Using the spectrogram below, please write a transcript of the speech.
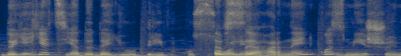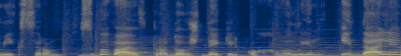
До яєць я додаю дрібку солі та все гарненько змішую міксером. Взбиваю впродовж декількох хвилин і далі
